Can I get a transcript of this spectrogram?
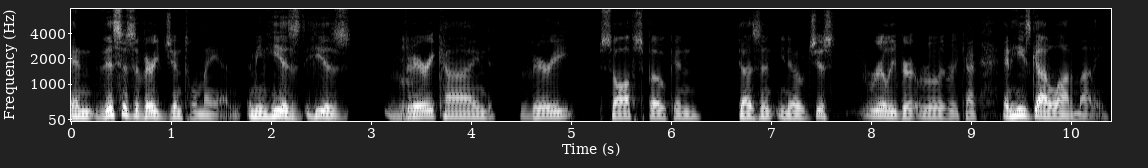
And this is a very gentle man. I mean he is he is very kind very soft spoken doesn't you know just really very really really kind and he's got a lot of money.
